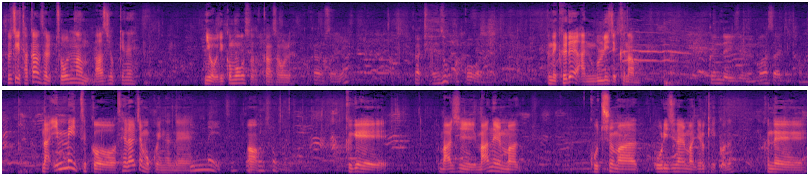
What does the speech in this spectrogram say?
솔직히 닭가슴살 존나 맛이 없긴 해니 어디 거 먹었어 닭가슴살 원래? 닭가슴살이요? 그냥 계속 바꿔가지고 근데 그래 안 물리지 그나마 근데 이제 웬만한 사이트 다 먹어 나 인메이트 거 세 달째 먹고 있는데 인메이트? 어. 어. 처음 들어 그게 맛이 마늘 맛, 고추 맛, 오리지널 맛 이렇게 있거든. 근데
